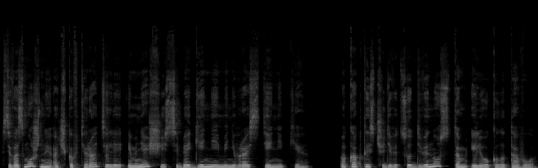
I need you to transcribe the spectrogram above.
всевозможные очковтиратели и мнящие себя гениями неврастенники. Пока к 1990-м или около того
